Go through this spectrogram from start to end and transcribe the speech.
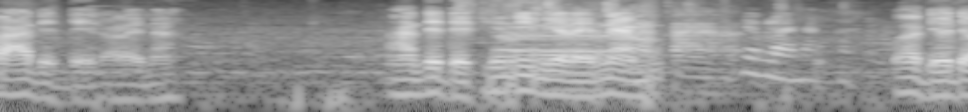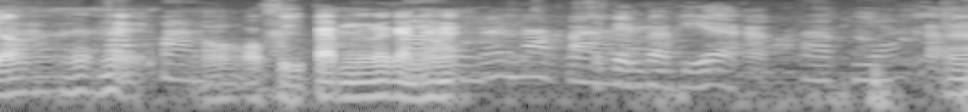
ปลาเด็ดๆอะไรนะอาหารเด็ดๆที่นี่มีอะไรแนมปลาครับ เรียบร้อยนะคะ ว่าเดี๋ยวเดี๋ยวให้ให้ปลา ออกออกสื่อแป๊บนึงแล้วกันนะฮะหน้าปลาจะเป็นปลาเพี้ยครับปลาเพี้ยครับอ่า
